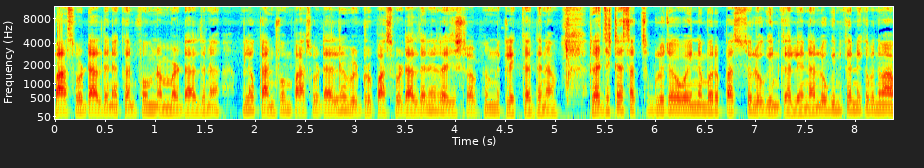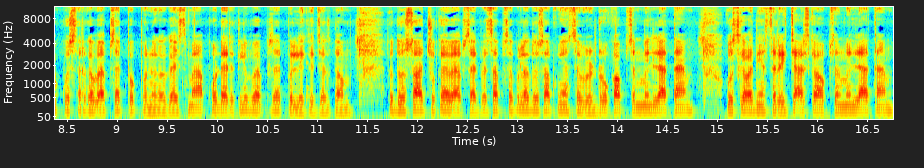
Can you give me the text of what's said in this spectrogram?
पासवर्ड डाल देना कन्फर्म नंबर डाल देना मतलब कन्फर्म पासवर्ड डाल देना विड्रो पासवर्ड डाल देना रजिस्टर ऑप्शन में क्लिक कर देना रजिस्टर सक्सेसफुल हो जाएगा, वही नंबर पास से लॉगिन कर लेना लॉगिन करने के बाद मैं आपको तरह का वेबसाइट पर पुनेगा इसमें आपको डायरेक्टली वेबसाइट पर लेकर चलता हूँ। तो दोस्तों, आ चुका है वेबसाइट पर सबसे पहले दोस्तों, आपको यहाँ से विड्रो का ऑप्शन मिल जाता है। उसके बाद यहाँ से रिचार्ज का ऑप्शन मिल जाता है।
